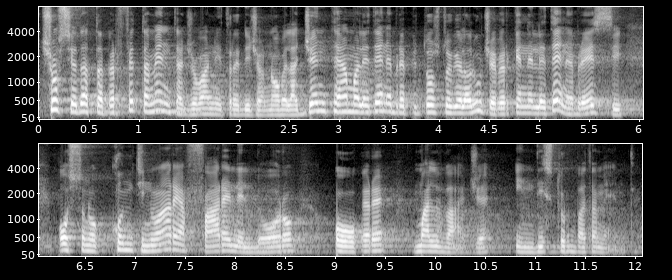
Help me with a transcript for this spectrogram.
Ciò si adatta perfettamente a Giovanni 3:19. La gente ama le tenebre piuttosto che la luce perché nelle tenebre essi possono continuare a fare le loro opere malvagie indisturbatamente.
